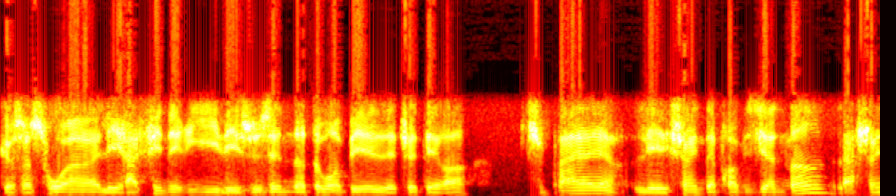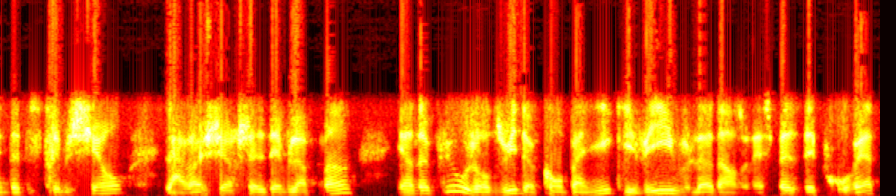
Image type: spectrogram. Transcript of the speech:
que ce soit les raffineries, les usines automobiles, etc., tu perds les chaînes d'approvisionnement, la chaîne de distribution, la recherche et le développement. Il n'y en a plus aujourd'hui de compagnies qui vivent là dans une espèce d'éprouvette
